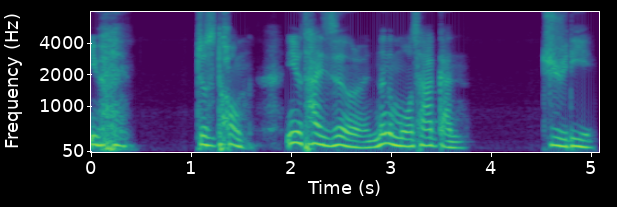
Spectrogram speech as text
因为就是痛，因为太热了，那个摩擦感剧烈。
